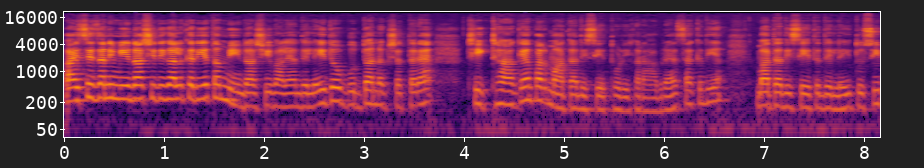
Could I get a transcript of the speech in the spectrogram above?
ਪਾਈਸੇ ਜਾਨੀ ਮੀਨ ਰਾਸ਼ੀ ਦੀ ਗੱਲ ਕਰੀਏ ਤਾਂ ਮੀਨ ਰਾਸ਼ੀ ਵਾਲਿਆਂ ਦੇ ਲਈ ਜੋ ਬੁੱਧਾ ਨਕਸ਼ਤਰ ਹੈ ਠੀਕ ਠਾਕ ਹੈ, ਪਰ ਮਾਤਾ ਦੀ ਸਿਹਤ ਥੋੜੀ ਖਰਾਬ ਰਹਿ ਸਕਦੀ ਹੈ। ਮਾਤਾ ਦੀ ਸਿਹਤ ਦੇ ਲਈ ਤੁਸੀਂ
